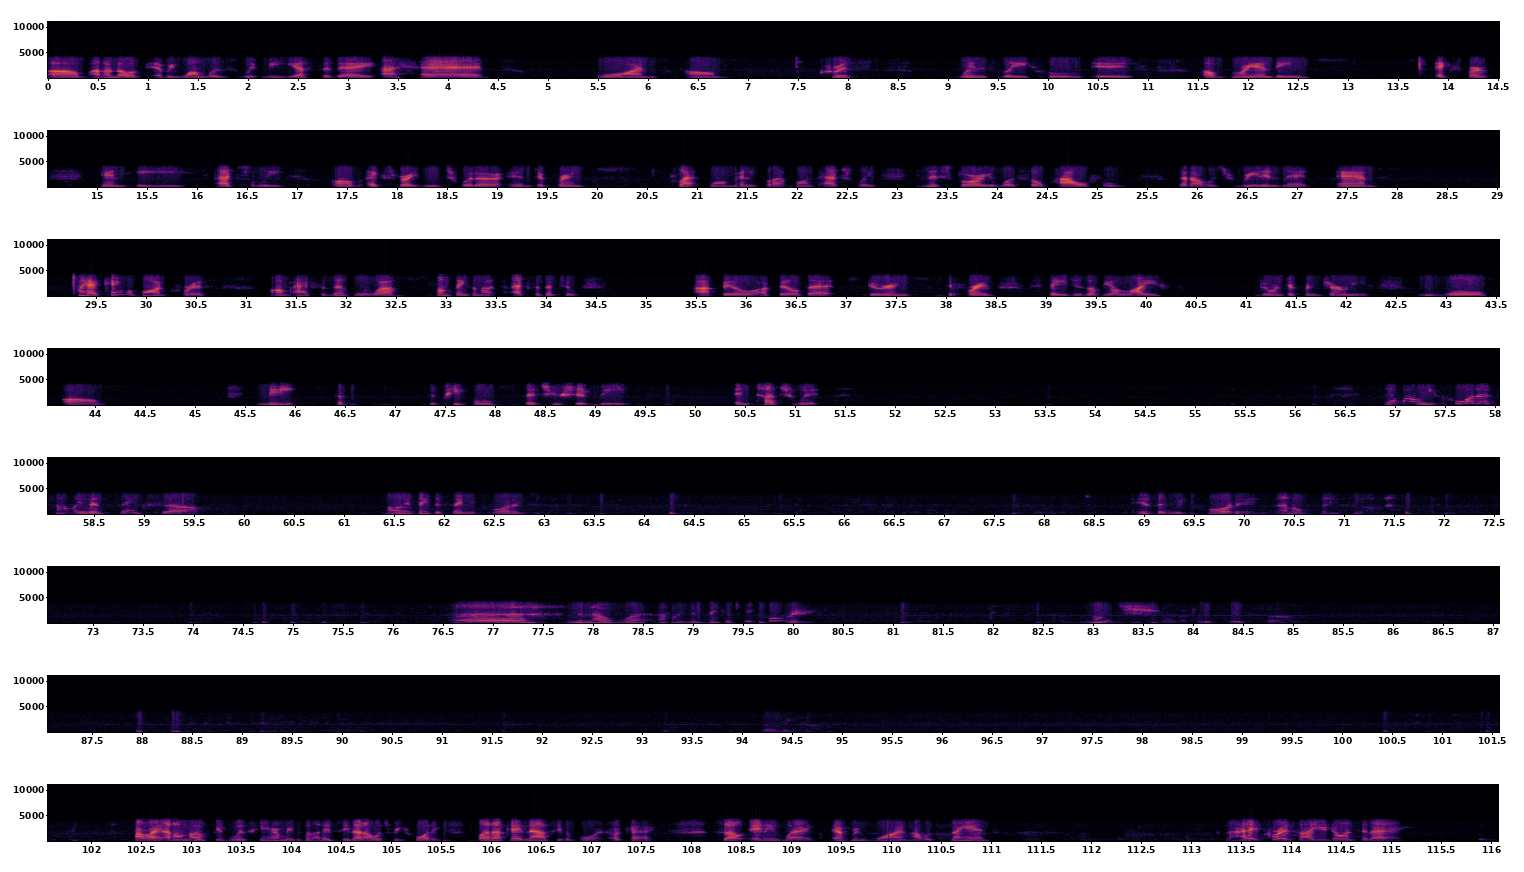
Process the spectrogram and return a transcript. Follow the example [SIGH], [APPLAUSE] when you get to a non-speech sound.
Um, I don't know if everyone was with me yesterday. I had on um, Chris Windley, who is a branding expert, and he actually um, expert in Twitter and different platforms, many platforms actually. And this story was so powerful that I was reading it, and I had came upon Chris um, accidentally. Well, some things are not accidental. I feel I feel that during different stages of your life, during different journeys, you will um, meet the the people that you should be in touch with. Am I recorded? I don't even think so. I don't even think this thing is recorded. Is it recording? I don't think so. Uh, you know what? I don't even think it's recording. I'm not sure. I don't think so. Studio. All right. I don't know if people was hearing me because I didn't see that I was recording. But okay, now I see the board. Okay. So anyway, everyone, I was saying, hey Chris, how you doing today?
